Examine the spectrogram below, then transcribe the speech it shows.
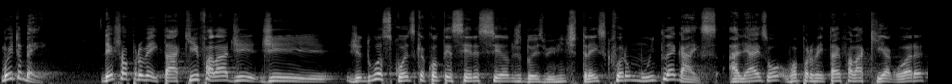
Muito bem. Deixa eu aproveitar aqui e falar de, de, de, duas coisas que aconteceram esse ano de 2023 que foram muito legais. Aliás, vou, vou aproveitar e falar aqui agora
